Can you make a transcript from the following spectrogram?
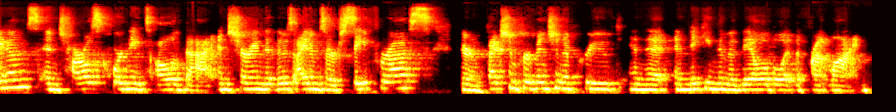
items, and Charles coordinates all of that, ensuring that those items are safe for us, they're infection prevention approved, and, that, and making them available at the front line.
